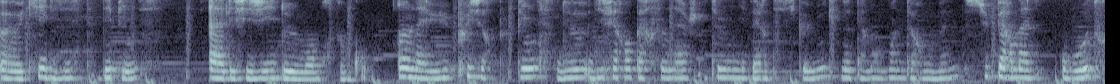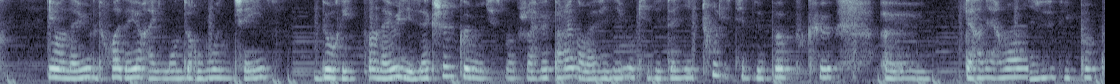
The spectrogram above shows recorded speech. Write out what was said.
euh, qui existent, des pins à l'effigie de membres Funko. On a eu plusieurs pop pins de différents personnages de l'univers DC Comics, notamment Wonder Woman, Superman ou autres. Et on a eu le droit d'ailleurs à une Wonder Woman Chase doré. On a eu les Action Comics, donc j'avais parlé dans ma vidéo qui détaillait tous les types de pop que euh, dernièrement ils faisaient des pop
